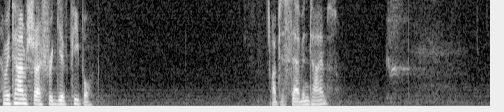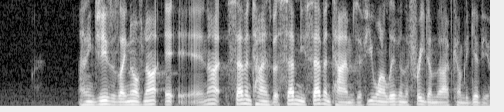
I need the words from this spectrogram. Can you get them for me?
How many times should I forgive people? Up to seven times? I think Jesus is like, no, if not, it, it, not seven times, but 77 times if you want to live in the freedom that I've come to give you.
